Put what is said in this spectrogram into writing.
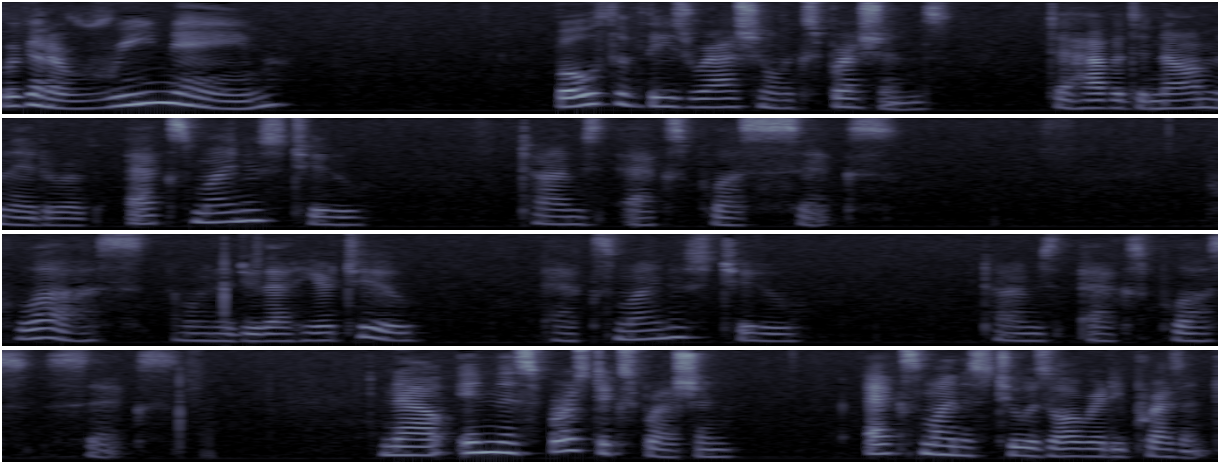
We're going to rename both of these rational expressions to have a denominator of x minus 2 times x plus 6 plus, I'm going to do that here too, x minus 2 times x plus 6. Now in this first expression, x minus 2 is already present.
